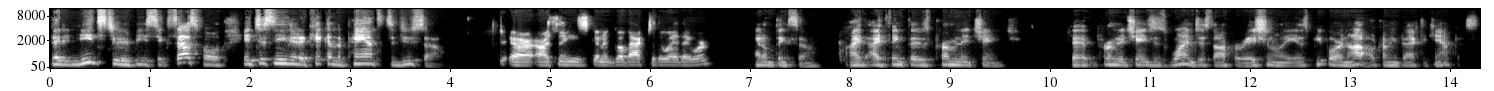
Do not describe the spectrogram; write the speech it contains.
that it needs to be successful. It just needed a kick in the pants to do so. Are, are things going to go back to the way they were? I don't think so. I, I think there's permanent change. That permanent change is one, just operationally, is people are not all coming back to campus.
